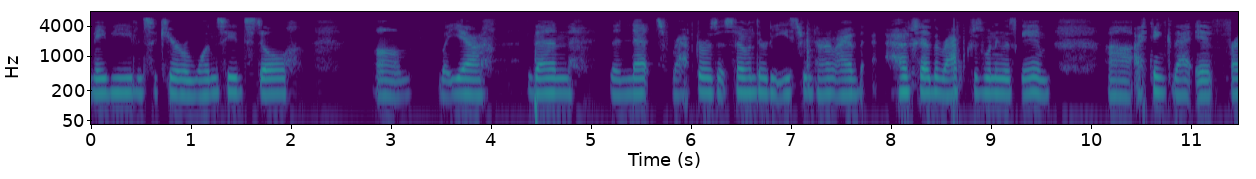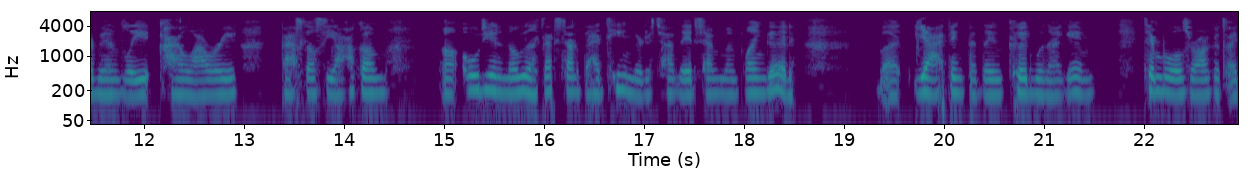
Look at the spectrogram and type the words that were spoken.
maybe even secure a one seed still. Um, but yeah, then the Nets Raptors at 7:30 Eastern time. I have I actually have the Raptors winning this game. Uh, I think that if Fred VanVleet, Kyle Lowry, Pascal Siakam, uh, OG Anunoby, like that's not a bad team. They're just have they just haven't been playing good. But yeah, I think that they could win that game. Timberwolves Rockets I,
